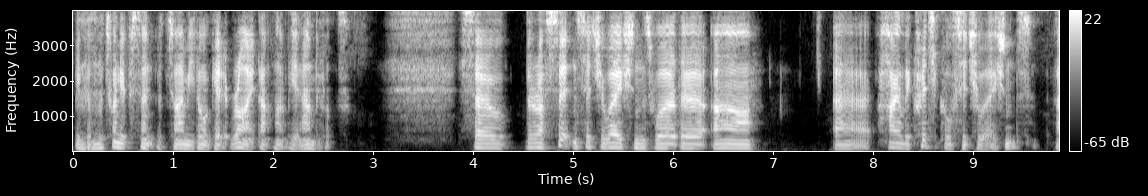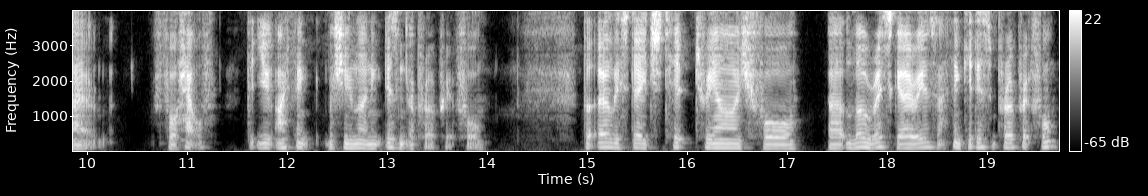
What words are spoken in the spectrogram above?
because mm-hmm. the 20% of the time you don't get it right, that might be an ambulance. So there are certain situations where there are uh, highly critical situations. Uh, for health that you, I think machine learning isn't appropriate for. But early stage t- triage for uh, low risk areas, I think it is appropriate for.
